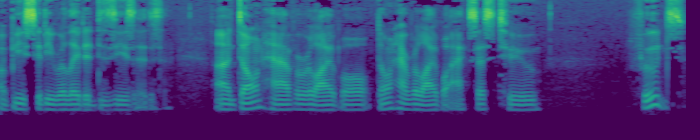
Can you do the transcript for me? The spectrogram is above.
obesity related diseases uh, don't have a reliable don't have reliable access to foods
